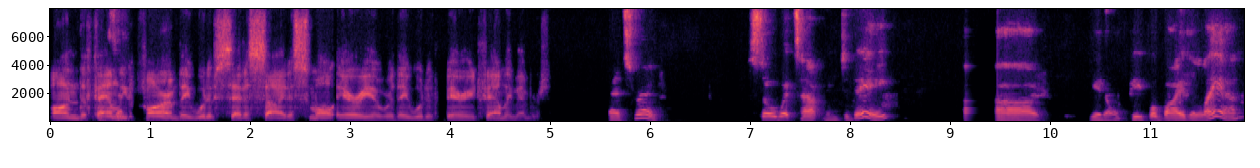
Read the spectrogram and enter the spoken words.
on the family exactly. farm, they would have set aside a small area where they would have buried family members. That's right. So what's happening today, uh, you know, people buy the land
